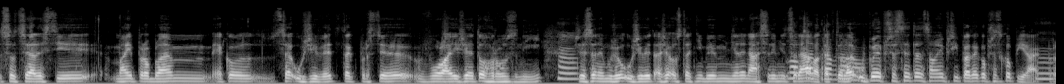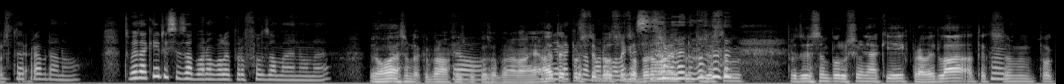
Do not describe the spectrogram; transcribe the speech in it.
socialisti mají problém jako se uživit, tak prostě volají, že je to hrozný, hmm. že se nemůžou uživit a že ostatní by měli násilím něco no, dávat. Pravda, tak tohle no. je úplně přesně ten samý případ jako přes kopírák. Hmm, prostě. To je pravda, no. To by taky, když si zabanovali profil za jméno, ne? Jo, já jsem taky byl na Facebooku zabanovaný, ale tak prostě byl jsem zabanovaný, protože jsem, protože jsem porušil nějaké jejich pravidla a tak hmm. jsem pak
